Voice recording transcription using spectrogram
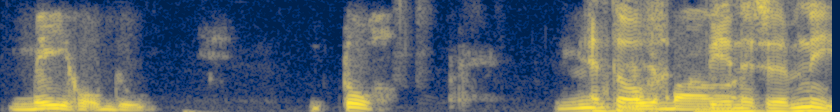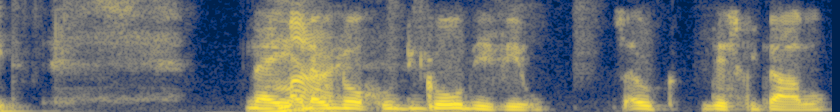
9 op doel. Toch. Niet En toch helemaal- winnen ze hem niet. Nee, Maar- en ook nog goed die goal die viel. Dat is ook discutabel.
